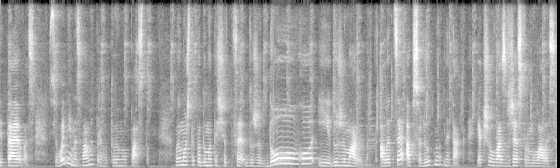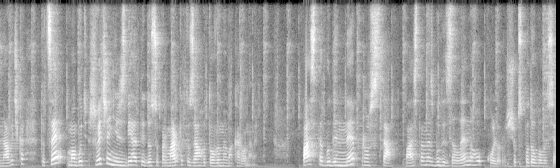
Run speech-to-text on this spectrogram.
Вітаю вас! Сьогодні ми з вами приготуємо пасту. Ви можете подумати, що це дуже довго і дуже марудно, але це абсолютно не так. Якщо у вас вже сформувалася навичка, то це, мабуть, швидше, ніж збігати до супермаркету за готовими макаронами. Паста буде непроста. Паста в нас буде зеленого кольору, щоб сподобалося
